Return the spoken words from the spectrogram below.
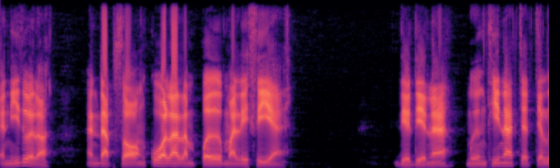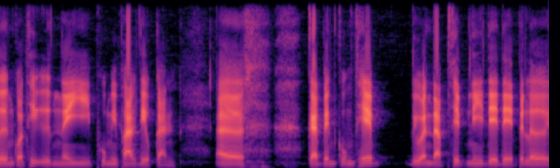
อันนี้ด้วยเหรอ อันดับสองกัวลาลัมเปอร์มาเลเซีย เดี๋ยวเดี๋ยวนะ เมืองที่น่าจะเจริญกว่าที่อื่นในภูมิภาคเดียวกัน เออกลายเป็นกรุงเทพอยู่อันดับสิบนี่เดๆไปเลย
